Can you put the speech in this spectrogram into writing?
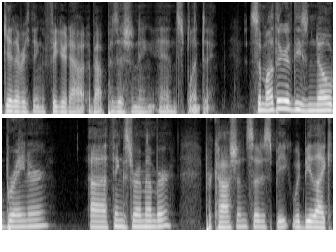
get everything figured out about positioning and splinting. Some other of these no brainer uh, things to remember, precautions, so to speak, would be like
